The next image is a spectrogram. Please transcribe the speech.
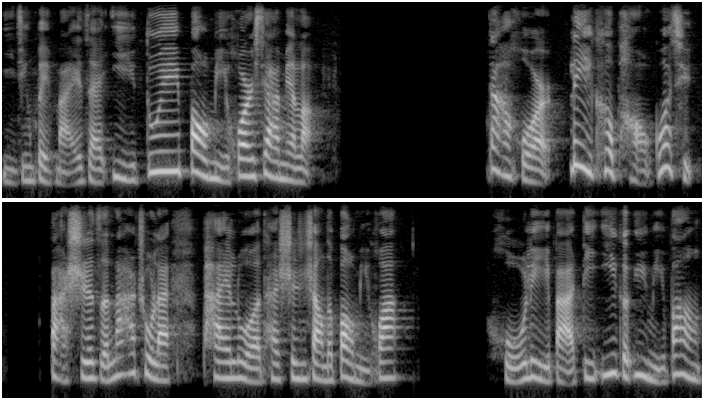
已经被埋在一堆爆米花下面了。大伙儿立刻跑过去，把狮子拉出来，拍落它身上的爆米花。狐狸把第一个玉米棒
